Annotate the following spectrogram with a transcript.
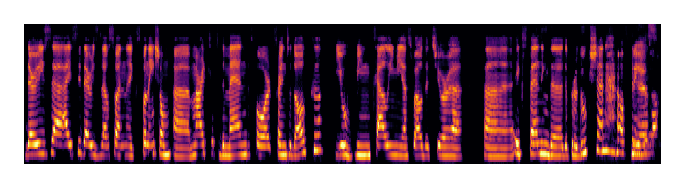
there is uh, I see there is also an exponential uh, market demand for Trento DOC. You've been telling me as well that you're uh, uh, expanding the the production of Trento yes. DOC.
